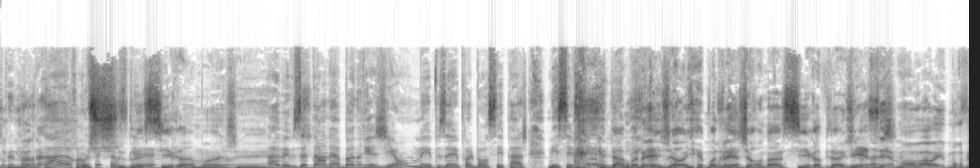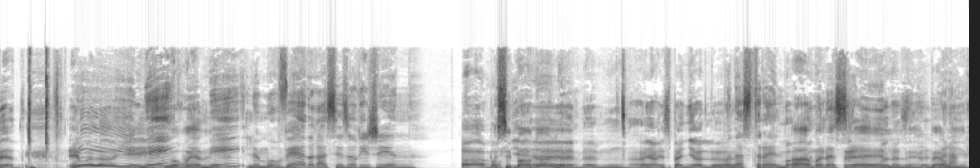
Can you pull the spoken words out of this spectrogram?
un peu menteur en Moi, fait je suis parce sur le que Syrah, moi. J'ai... ah, ben vous êtes dans la bonne région, mais vous avez pas le bon cépage. Mais c'est vrai que dans la bonne région, il n'y a pas de région dans le Syrah puis dans le Grenache. GSM, on va, ouais, Mourvèdre. Et Oui, voilà, yeah. mais, Mourvèdre. mais le Mourvèdre a ses origines. Ah, mon C'est bien, Bandol, euh, euh, voyons, espagnol. là. Monastrel. Mo- Ah, Monastrel. Monastrel. Ben Voilà. oui. Donc,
